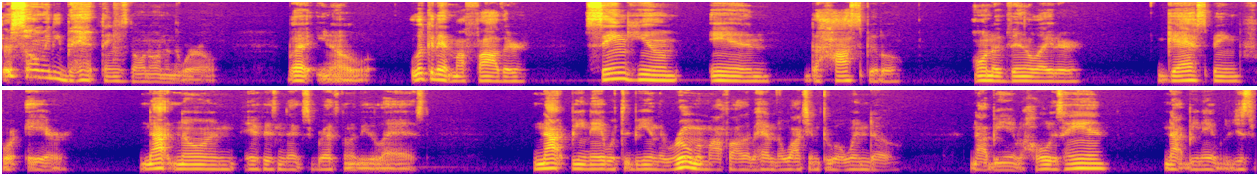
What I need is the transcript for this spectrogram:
There's so many bad things going on in the world. But you know, looking at my father, seeing him in the hospital on a ventilator gasping for air, not knowing if his next breath's going to be the last, not being able to be in the room with my father, but having to watch him through a window, not being able to hold his hand, not being able to just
